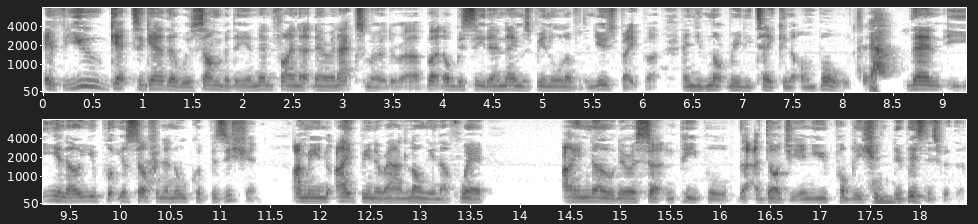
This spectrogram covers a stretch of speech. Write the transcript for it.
if you get together with somebody and then find out they're an axe murderer, but obviously their name's been all over the newspaper and you've not really taken it on board, yeah. then, you know, you put yourself in an awkward position. I mean, I've been around long enough where I know there are certain people that are dodgy and you probably shouldn't do business with them.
